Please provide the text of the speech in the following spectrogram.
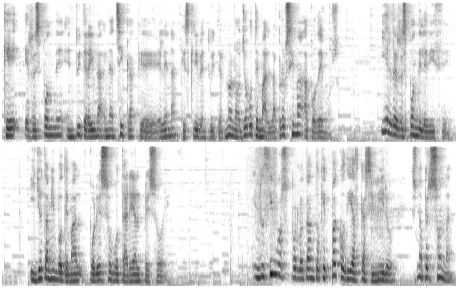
que responde en Twitter. Hay una, una chica, que Elena, que escribe en Twitter, no, no, yo voté mal, la próxima a Podemos. Y él le responde y le dice, y yo también voté mal, por eso votaré al PSOE. Inducimos, por lo tanto, que Paco Díaz Casimiro es una persona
